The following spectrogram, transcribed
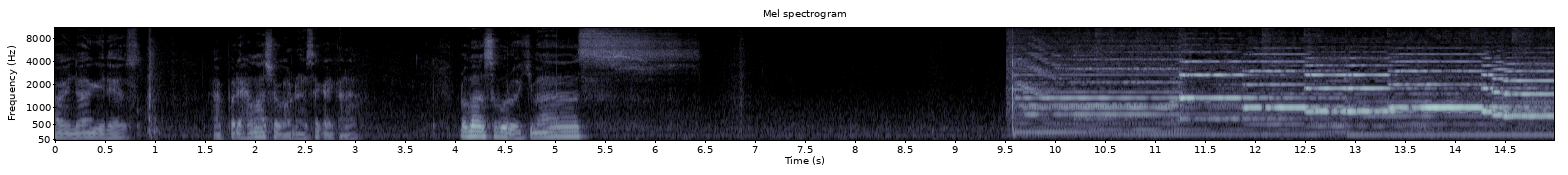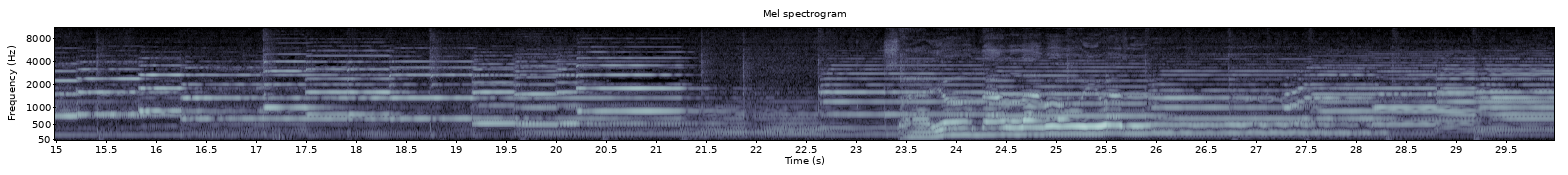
はい、なぎです。やっぱり浜省が俺の世界かな。ロマンスボール行きます。さよならも言わ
